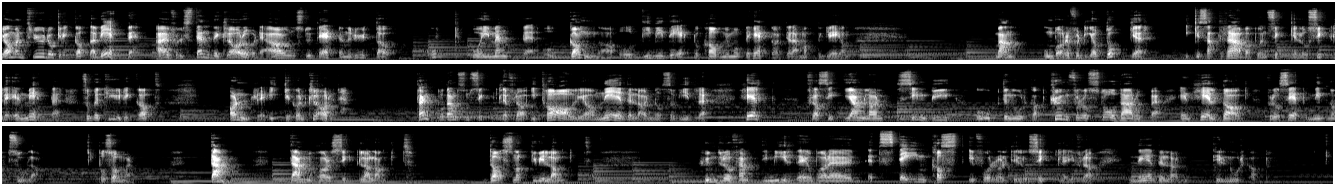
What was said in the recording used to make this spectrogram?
Ja, men tror dere ikke at jeg vet det? Jeg er fullstendig klar over det. Jeg har jo studert den ruta og i mente og ganger og dividert og hva det nå måtte hete, alt det der mattegreiene. Men om bare fordi at dere ikke setter ræva på en sykkel og sykler en meter, så betyr det ikke at andre ikke kan klare det. Tenk på dem som sykler fra Italia, Nederland osv. Helt fra sitt hjemland, sin by og opp til Nordkapp, kun for å stå der oppe en hel dag for å se på midnattssola. på sommeren, dem, dem har sykla langt. Da snakker vi langt. 150 mil, det er jo bare et steinkast i forhold til å sykle fra Nederland til Nordkapp.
